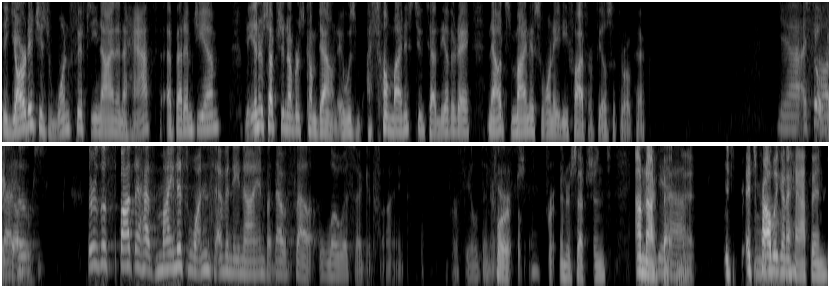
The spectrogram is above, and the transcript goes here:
The yardage is 159 and a half at BetMGM. The interception numbers come down. It was I saw minus 210 the other day. Now it's minus 185 for Fields to throw a pick. Yeah, I Still saw that. Numbers. There's a spot that has minus 179, but that was the lowest I could find for Fields For- interception. for interceptions. I'm not Yeah. betting it. It's it's probably No. going to happen.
